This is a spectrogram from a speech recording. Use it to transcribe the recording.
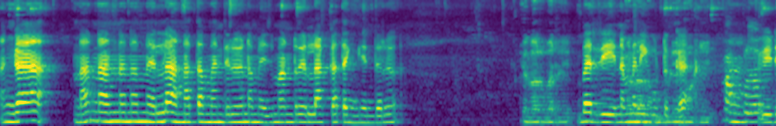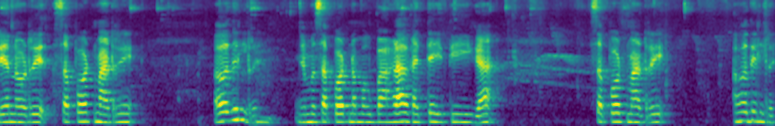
ಹಂಗ ನನ್ನ ಅಣ್ಣ ನನ್ನ ಎಲ್ಲ ಅಣ್ಣ ತಮ್ಮಂದಿರು ನಮ್ಮ ಯಜಮಾನ್ರು ಎಲ್ಲ ಅಕ್ಕ ತಂಗಿಯಂದಿರು. ಎಲ್ಲರೂ ಬರ್ರಿ. ಬರ್ರಿ ನಮ್ಮ ಮನೆಗೆ ಊಟಕ್ಕೆ. ವಿಡಿಯೋ ನೋಡ್ರಿ ಸಪೋರ್ಟ್ ಮಾಡ್ರಿ. ಹೌದಿಲ್ರಿ? ನಿಮ್ಮ ಸಪೋರ್ಟ್ ನಮಗೆ ಬಹಳ ಅಗತ್ಯ ಐತಿ ಈಗ. ಸಪೋರ್ಟ್ ಮಾಡ್ರಿ. ಹೌದಿಲ್ರಿ?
